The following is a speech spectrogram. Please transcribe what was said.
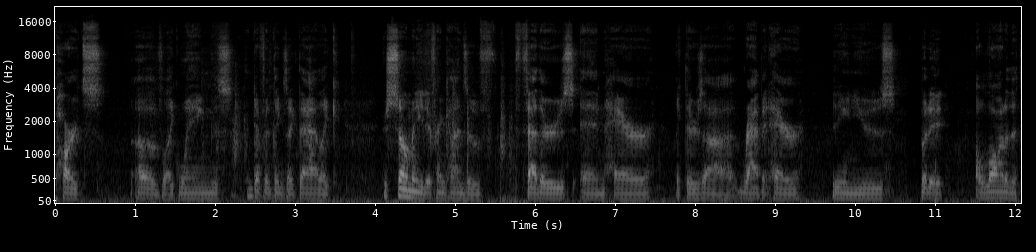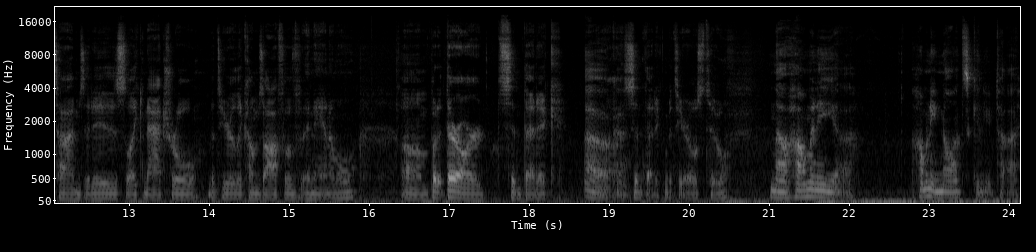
parts of like wings and different things like that like there's so many different kinds of feathers and hair like there's uh rabbit hair that you can use but it a lot of the times it is like natural material that comes off of an animal um, but there are synthetic Oh, okay. uh, synthetic materials too Now, how many uh, how many knots can you tie?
